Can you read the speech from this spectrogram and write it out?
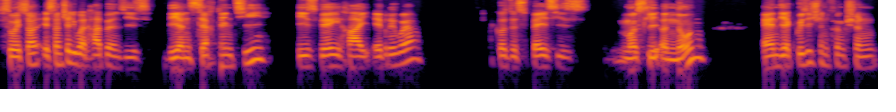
So essentially what happens is the uncertainty is very high everywhere because the space is mostly unknown and the acquisition function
